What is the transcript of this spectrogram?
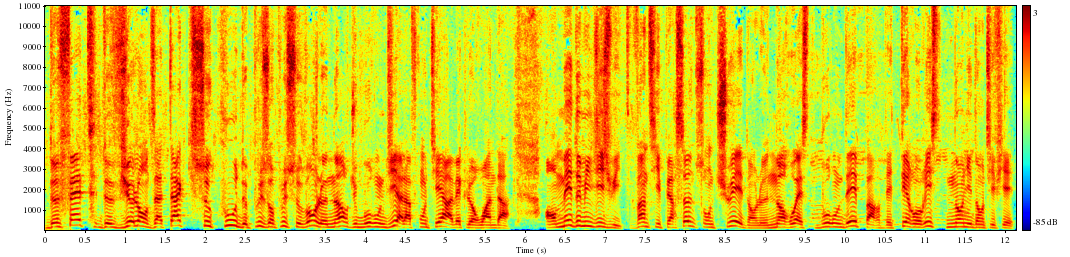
De fait, de violentes attaques secouent de plus en plus souvent le nord du Burundi à la frontière avec le Rwanda. En mai 2018, 26 personnes sont tuées dans le nord-ouest burundais par des terroristes non identifiés.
